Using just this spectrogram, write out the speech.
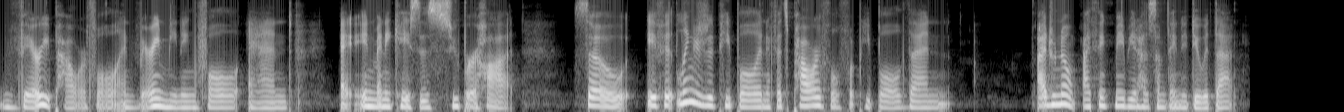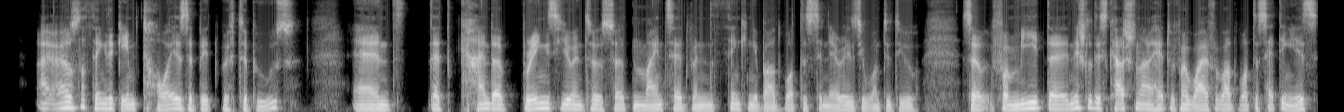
very powerful and very meaningful and eh, in many cases super hot. So if it lingers with people and if it's powerful for people, then I don't know. I think maybe it has something to do with that. I also think the game toys a bit with taboos. And that kind of brings you into a certain mindset when thinking about what the scenarios you want to do. So for me, the initial discussion I had with my wife about what the setting is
